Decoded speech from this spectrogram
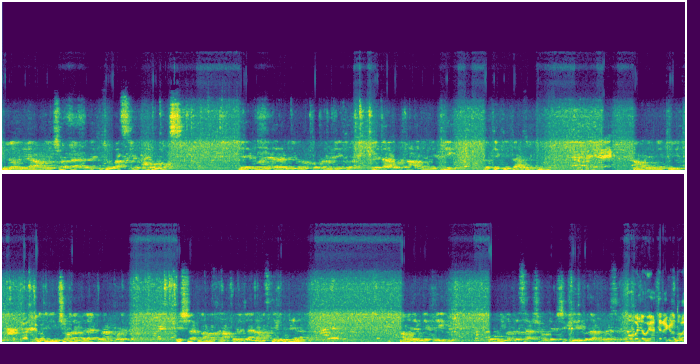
বিগত দিনে আওয়ামী লীগ সরকার তাদের কিছু ওয়াজ ছিল ওয়াজ। এদের কোনো নেতারা যদি কোনো প্রোগ্রামে যেত, তাহলে তারা বলতো, আমাদের নেত্রী প্রত্যেক দিন তাহাজ আমাদের নেত্রী প্রতিদিন সকালবেলায় কোরআন পড়ে। ইশরাক নামাজ না পড়ে যায় নামাজ থেকে উঠে না। আমাদের নেত্রী কৌমি মাদ্রাসার সামনের স্বীকৃতি প্রদান করেছে। মোবাইলটা ওই হাতে রাখেন অথবা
